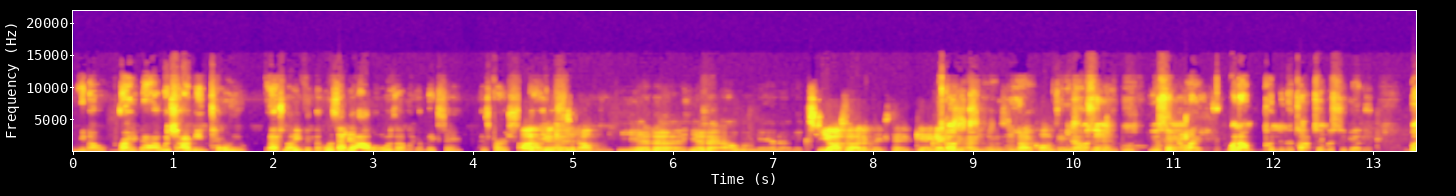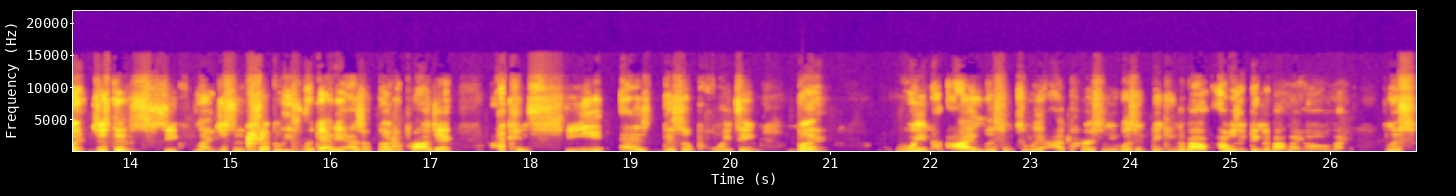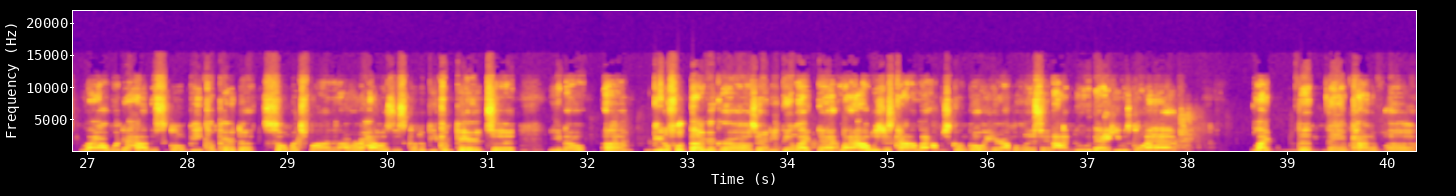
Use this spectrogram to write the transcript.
you know right now. Which I mean, tell me that's not even was that an album? was that like a mixtape? His first. Uh, I think it's an album. He had a he had an album. He had a mixtape. He also had a mixtape. Gang Activities. Okay. It's yeah. not called Gang You know what I'm saying? You're saying like when I'm putting in the top ten list together, but just to seek like just to separately look at it as a Thugger project, I can see it as disappointing. But when I listened to it, I personally wasn't thinking about. I wasn't thinking about like, oh, like let's like I wonder how this is gonna be compared to so much fun, or how is this gonna be compared to you know, uh, beautiful thugger girls or anything like that. Like I was just kind of like, I'm just gonna go here. I'm gonna listen. I knew that he was gonna have like the name kind of uh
